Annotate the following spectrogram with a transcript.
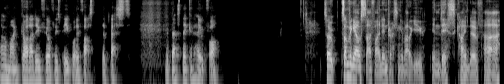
oh my god, I do feel for these people if that's the best, the best they can hope for. So something else I find interesting about you in this kind of uh,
